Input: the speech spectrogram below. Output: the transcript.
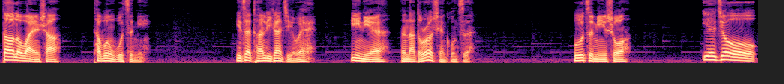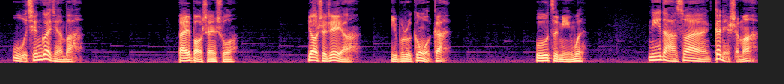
到了晚上，他问吴子明：“你在团里干警卫，一年能拿多少钱工资？”吴子明说：“也就五千块钱吧。”白宝山说：“要是这样，你不如跟我干。”吴子明问：“你打算干点什么？”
